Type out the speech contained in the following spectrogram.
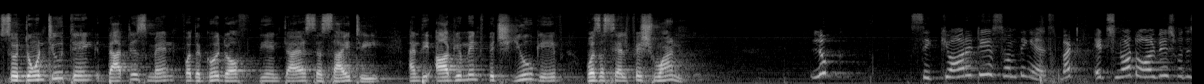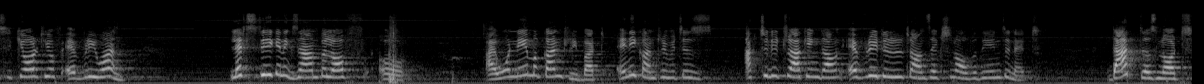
So don't you think that is meant for the good of the entire society? And the argument which you gave was a selfish one. Look, security is something else, but it's not always for the security of everyone. Let's take an example of, oh, I won't name a country, but any country which is actually tracking down every little transaction over the internet. That does not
